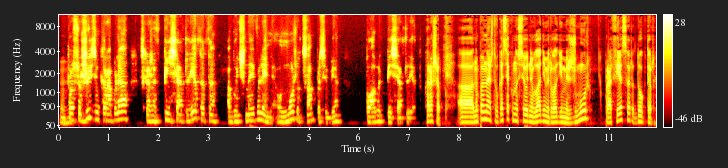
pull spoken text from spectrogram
Угу. Просто жизнь корабля, скажем, в 50 лет это обычное явление. Он может сам по себе плавать 50 лет. Хорошо. А, напоминаю, что в гостях у нас сегодня Владимир Владимирович Жмур, профессор, доктор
